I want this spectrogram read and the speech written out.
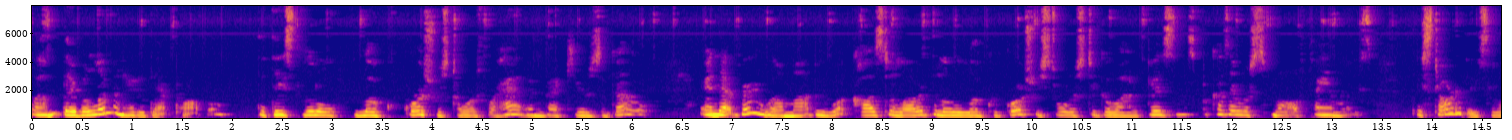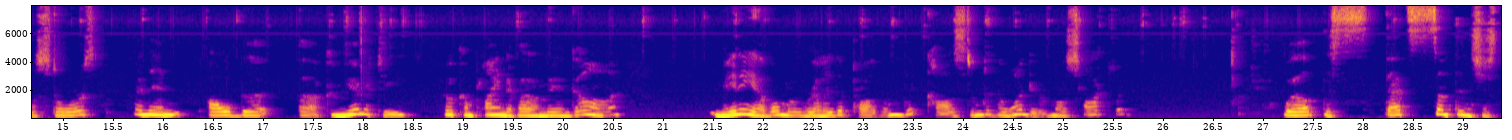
Um, they've eliminated that problem that these little local grocery stores were having back years ago. And that very well might be what caused a lot of the little local grocery stores to go out of business because they were small families they started these little stores, and then all of the uh, community who complained about them being gone, many of them were really the problem that caused them to go under, most likely. Well, this that's something just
